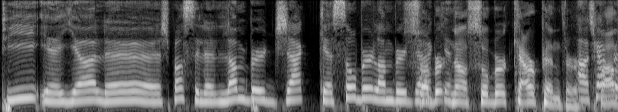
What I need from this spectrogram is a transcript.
Puis euh, il y a le, je pense c'est le Lumberjack, Sober Lumberjack. Sober, non, Sober Carpenter. Ah, tu parles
